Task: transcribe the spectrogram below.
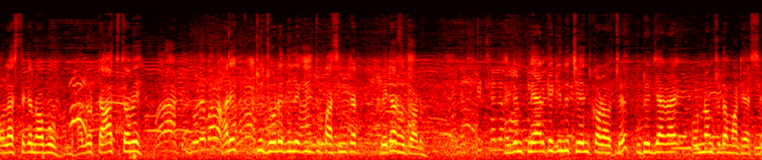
পলাশ থেকে নব, ভালো টাচ তবে। আরেকটু জোরে দিলে কিন্তু পাসিংটা বেটার হতো আরও। একজন প্লেয়ারকে কিন্তু চেঞ্জ করা হচ্ছে। পুটের জায়গায় অন্যাংশদা মাঠে আসছে।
